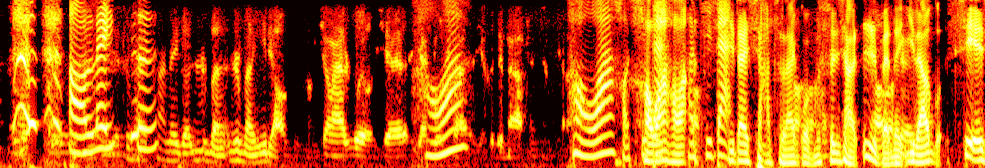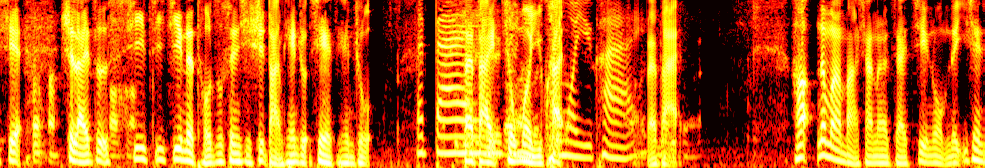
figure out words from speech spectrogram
好嘞看那个日本日本医疗股，可能将来如果有一些好啊也会跟大家分享一下。好啊，好期待，好啊，好啊，期待期。待下次来给我们分享日本的医疗股。谢谢，是来自好好西基金的投资分析师党天主，谢谢天主，拜拜，拜拜周末愉快周末愉快，拜拜。好，那么马上呢，再进入我们的一线金融。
